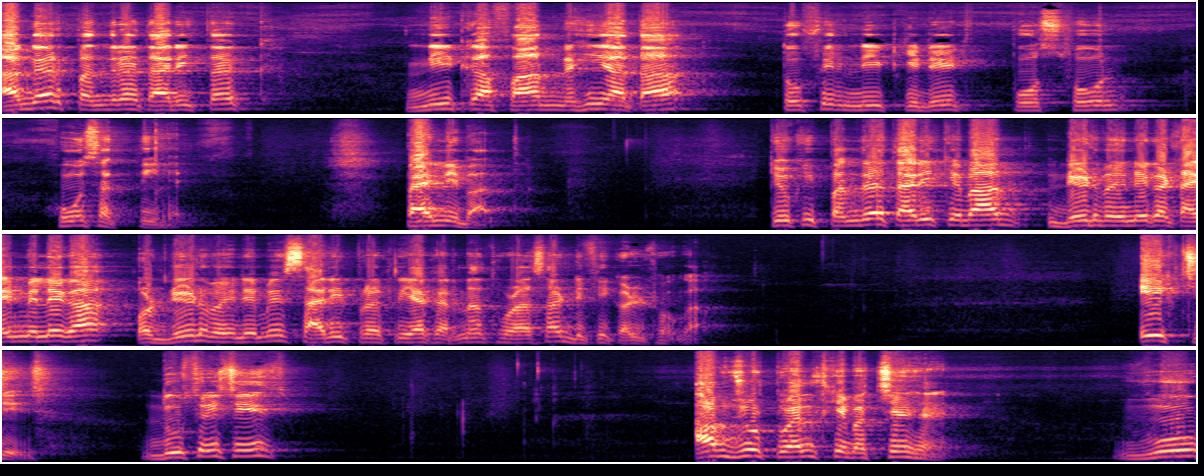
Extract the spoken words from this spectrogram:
अगर 15 तारीख तक नीट का फॉर्म नहीं आता तो फिर नीट की डेट पोस्टपोन हो सकती है। पहली बात, क्योंकि 15 तारीख के बाद डेढ़ महीने का टाइम मिलेगा और डेढ़ महीने में सारी प्रक्रिया करना थोड़ा सा डिफ़िकल्ट होगा। एक चीज़, दूसरी चीज़, अब जो ट्वेल्थ के बच्चे हैं, वो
